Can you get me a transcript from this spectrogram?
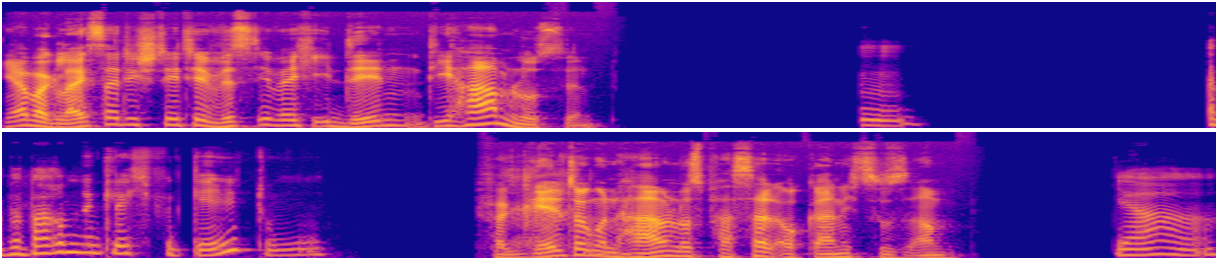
Ja, aber gleichzeitig steht hier, wisst ihr, welche Ideen, die harmlos sind? Hm. Aber warum denn gleich Vergeltung? Vergeltung und harmlos passt halt auch gar nicht zusammen. Ja.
